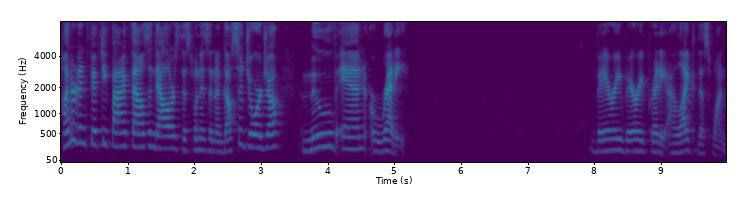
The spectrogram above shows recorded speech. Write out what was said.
$155,000. This one is in Augusta, Georgia. Move in ready. Very, very pretty. I like this one.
